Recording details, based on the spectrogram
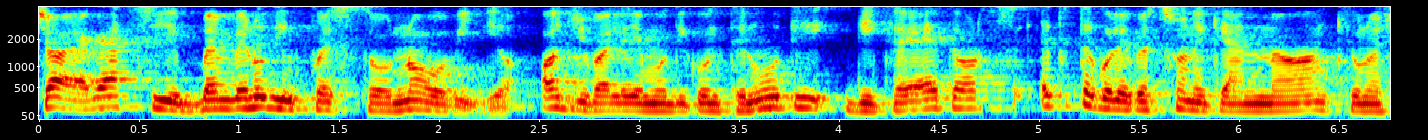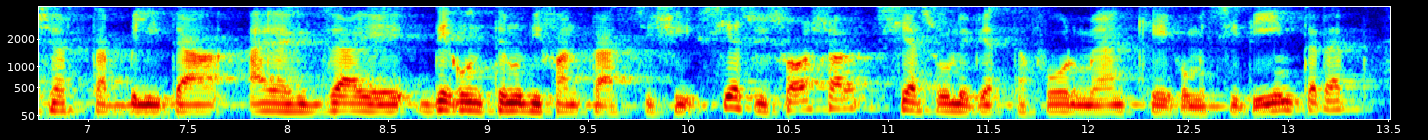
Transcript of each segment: Ciao ragazzi, benvenuti in questo nuovo video. Oggi parleremo di contenuti, di creators e tutte quelle persone che hanno anche una certa abilità a realizzare dei contenuti fantastici sia sui social sia sulle piattaforme anche come siti internet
